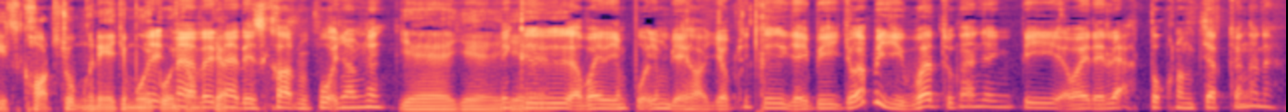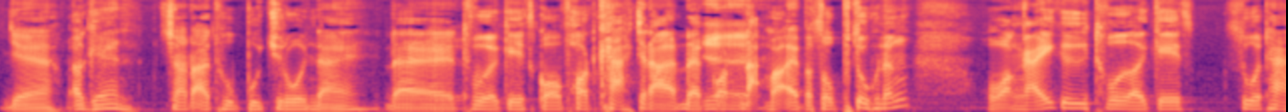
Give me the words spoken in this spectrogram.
Discord ជុំគ្នាជាមួយពួកខ្ញុំអញ្ចឹងនៅ Discord ពីពួកខ្ញុំចឹងយេយេនេះយេគឺអ្វីដែលខ្ញុំពួកខ្ញុំនិយាយរហយប់នេះគឺនិយាយពីយប់ពីជីវិតជួនកាលនិយាយពីអ្វីដែលលាក់ទុកក្នុងចិត្តចឹងណា Yeah again shout out to ពូជ្រួញដែរដែលធ្វើឲ្យគេស្គាល់ podcast ច្រើនដែលគាត់ Yeah. ដាក់មកអេពីសូតផ្ទុះហ្នឹងរាល់ថ្ងៃគឺធ្វើឲ្យគេសួរថា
